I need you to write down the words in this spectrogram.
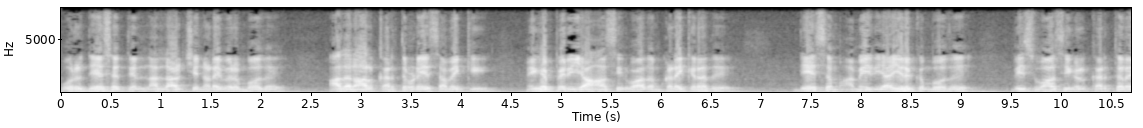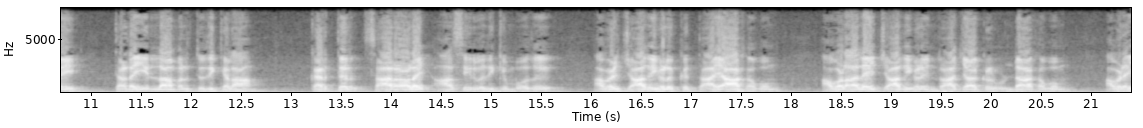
ஒரு தேசத்தில் நல்லாட்சி நடைபெறும்போது அதனால் கர்த்தருடைய சபைக்கு மிகப்பெரிய ஆசீர்வாதம் கிடைக்கிறது. தேசம் அமைதியாக இருக்கும்போது விசுவாசிகள் கர்த்தரை தடையில்லாமல் துதிக்கலாம். கர்த்தர் சாராளை ஆசீர்வதிக்கும் போது அவள் ஜாதிகளுக்கு தாயாகவும் அவளாலே ஜாதிகளின் ராஜாக்கள் உண்டாகவும் அவளை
